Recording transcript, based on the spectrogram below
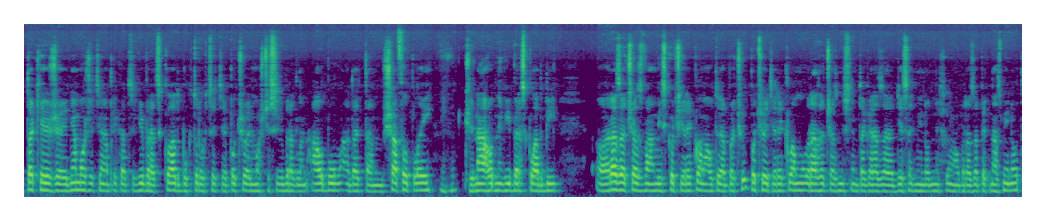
také, že nemôžete napríklad si vybrať skladbu, ktorú chcete počúvať, môžete si vybrať len album a dať tam shuffle play, uh-huh. čiže náhodný výber skladby. Raz za čas vám vyskočí reklama, alebo teda počujete reklamu, raz za čas myslím tak raz za 10 minút, myslím, alebo raz za 15 minút.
